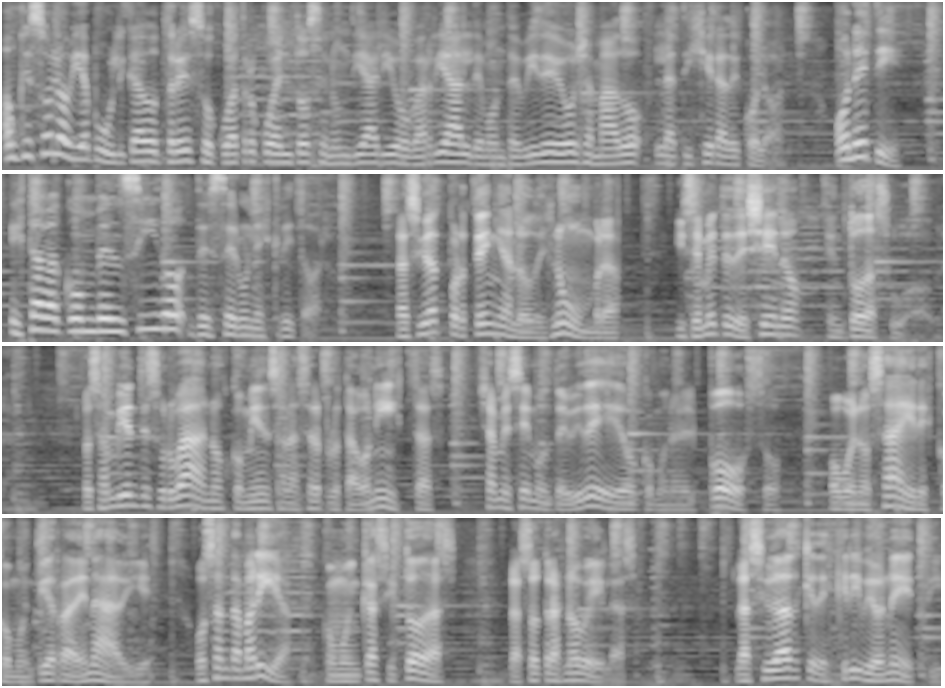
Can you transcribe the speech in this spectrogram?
Aunque solo había publicado tres o cuatro cuentos en un diario barrial de Montevideo llamado La Tijera de Colón. Onetti estaba convencido de ser un escritor. La ciudad porteña lo deslumbra y se mete de lleno en toda su obra. Los ambientes urbanos comienzan a ser protagonistas, llámese Montevideo como en El Pozo, o Buenos Aires como en Tierra de Nadie, o Santa María como en casi todas las otras novelas. La ciudad que describe Onetti,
